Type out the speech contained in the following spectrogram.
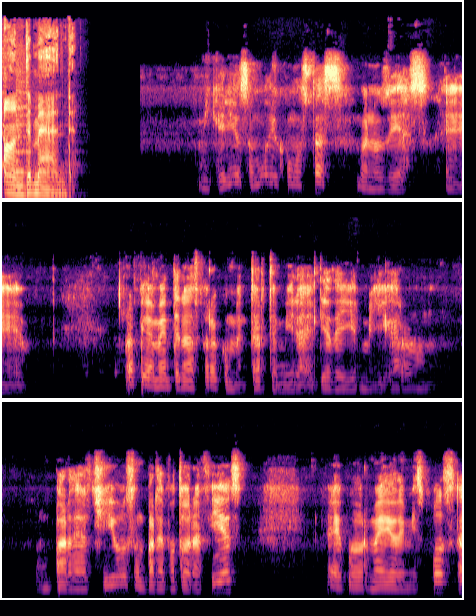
On Demand. Mi querido Samudio, ¿cómo estás? Buenos días. Eh, rápidamente, nada más para comentarte, mira, el día de ayer me llegaron un, un par de archivos, un par de fotografías eh, por medio de mi esposa.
